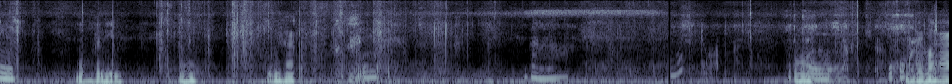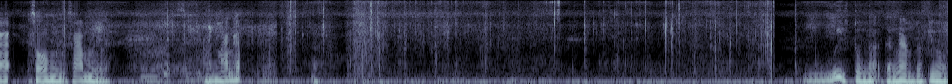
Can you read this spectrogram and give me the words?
ี่ไงอ๋อเห็นหินเอ๋อตุ้มหักบังเนาะเห็ดไข่หมูอีเนาะเห็ดไข่บ่ได้มาหาสองมือสามมือเลย มันมันครับอุ้ยตรงอะก็งามครับพี่น้อง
